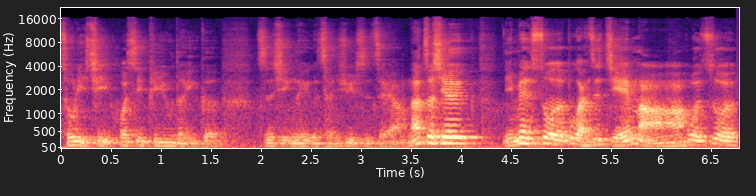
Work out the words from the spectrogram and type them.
处理器或 CPU 的一个执行的一个程序是这样。那这些里面做的不管是解码啊，或者做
